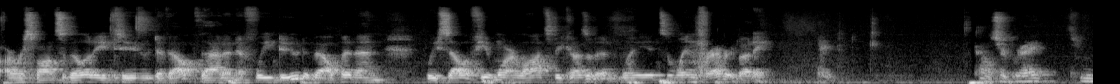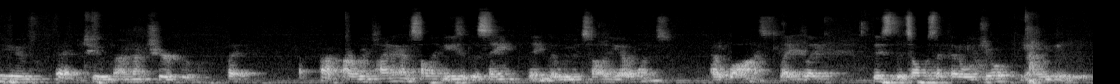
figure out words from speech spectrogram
our responsibility to develop that. And if we do develop it and we sell a few more lots because of it, well, it's a win for everybody. Counselor Gray. Through you, uh, to, I'm not sure who, but are, are we planning on selling these at the same thing that we've been selling the other ones? At a loss? Like, like, this, it's almost like that old joke, you know, the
